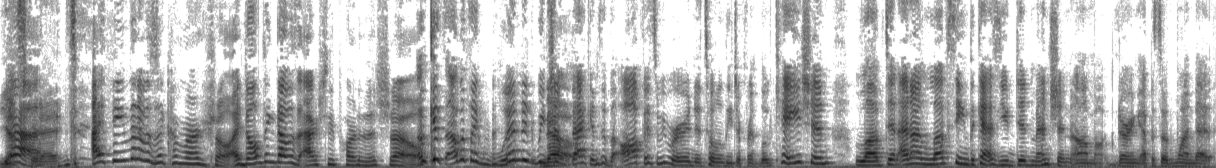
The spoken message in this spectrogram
Yesterday. Yeah. I think that it was a commercial. I don't think that was actually part of the show. Because I was like, when did we No. jump back into the office? We were in a totally different location. Loved it. And I love seeing the cast. You did mention um, during episode one that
